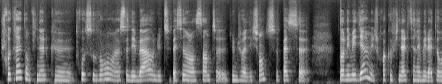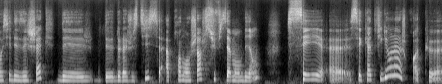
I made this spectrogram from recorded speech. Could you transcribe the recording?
Je regrette en final que trop souvent euh, ce débat, au lieu de se passer dans l'enceinte euh, d'une juridiction, se passe euh, dans les médias, mais je crois qu'au final, c'est révélateur aussi des échecs des, de, la justice à prendre en charge suffisamment bien ces, euh, ces cas de figure-là. Je crois que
